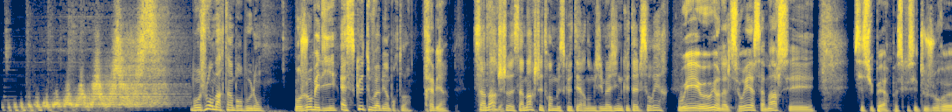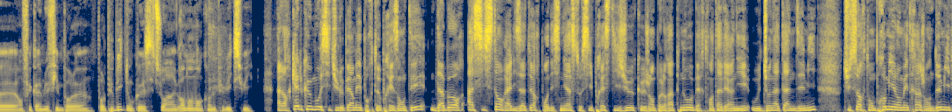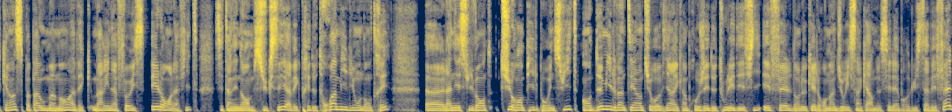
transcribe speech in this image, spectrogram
Bonjour Martin Bourboulon. Bonjour Mehdi. Est-ce que tout va bien pour toi? Très bien. Ça marche, ça marche les trois mousquetaires, donc j'imagine que tu as le sourire. Oui, oui, oui, on a le sourire, ça marche, c'est c'est super parce que c'est toujours, euh, on fait quand même le film pour le public, donc euh, c'est toujours un grand moment quand le public suit. Alors quelques mots si tu le permets pour te présenter. D'abord assistant réalisateur pour des cinéastes aussi prestigieux que Jean-Paul Rapneau, Bertrand Tavernier ou Jonathan Demi. Tu sors ton premier long métrage en 2015, Papa ou Maman, avec Marina Foïs et Laurent Lafitte. C'est un énorme succès avec près de 3 millions d'entrées. Euh, L'année suivante, tu rempiles pour une suite. En 2021, tu reviens avec un projet de tous les défis Eiffel dans lequel Romain Duris incarne le célèbre Gustave Eiffel.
